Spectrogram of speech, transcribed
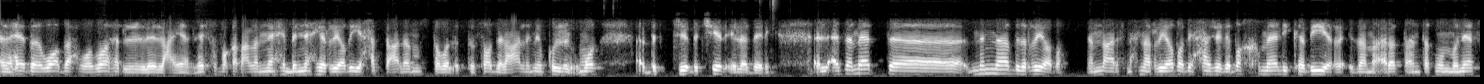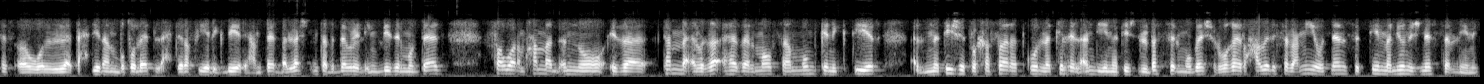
هذا واضح وظاهر للعيان. ليس فقط على الناحية بالناحية الرياضية حتى على مستوى الاقتصاد العالمي وكل الأمور بتشير إلى ذلك. الأزمات منا بالرياضة. لم نعرف نحن الرياضة بحاجة لضخ مالي كبير إذا ما أردت أن تكون منافس أو تحديدا البطولات الاحترافية الكبيرة. عم بلشت أنت بالدوري الإنجليزي الممتاز تصور محمد إنه إذا تم إلغاء هذا الموسم ممكن كثير نتيجة الخسارة تكون لكل الأندية نتيجة البث المباشر وغيره حوالي 762 مليون جنيه استرليني.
